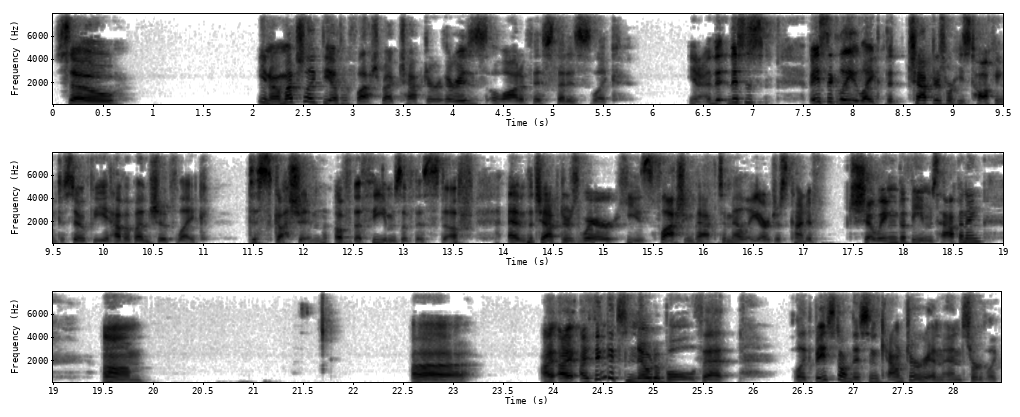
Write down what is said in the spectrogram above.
so, you know, much like the other flashback chapter, there is a lot of this that is like you know, th- this is basically like the chapters where he's talking to Sophie have a bunch of like discussion of the themes of this stuff, and the chapters where he's flashing back to Melhi are just kind of showing the themes happening. Um, uh, I, I, I think it's notable that, like, based on this encounter and, and sort of like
